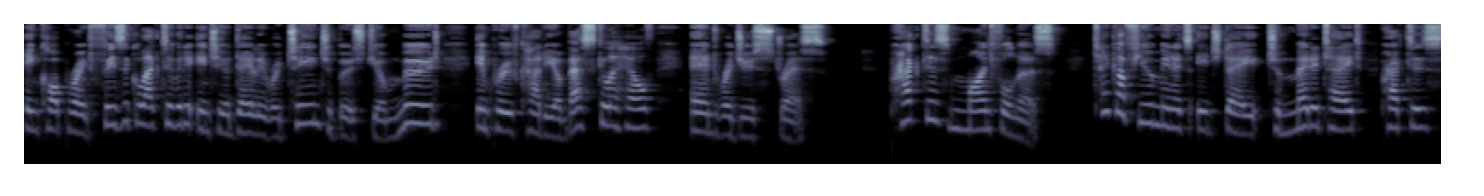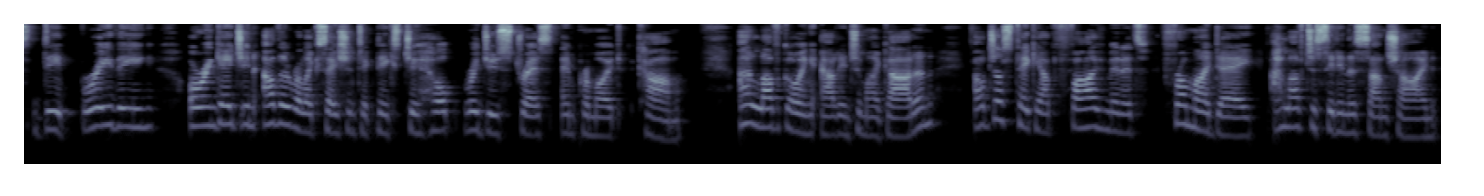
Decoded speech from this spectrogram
Incorporate physical activity into your daily routine to boost your mood, improve cardiovascular health, and reduce stress. Practice mindfulness. Take a few minutes each day to meditate, practice deep breathing, or engage in other relaxation techniques to help reduce stress and promote calm. I love going out into my garden. I'll just take out five minutes from my day. I love to sit in the sunshine,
